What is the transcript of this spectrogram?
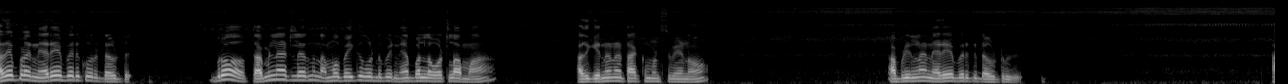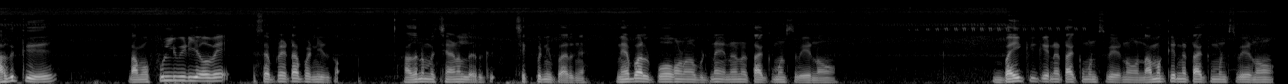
அதே போல் நிறைய பேருக்கு ஒரு டவுட்டு ப்ரோ தமிழ்நாட்டிலேருந்து நம்ம பைக்கை கொண்டு போய் நேபாளில் ஓட்டலாமா? அதுக்கு என்னென்ன டாக்குமெண்ட்ஸ் வேணும்? அப்படின்லாம் நிறைய பேருக்கு டவுட் இருக்குது அதுக்கு நம்ம ஃபுல் வீடியோவே செப்பரேட்டாக பண்ணியிருக்கோம். அது நம்ம சேனலில் இருக்குது செக் பண்ணி பாருங்கள் நேபாள் போகணும் அப்படின்னா என்னென்ன டாக்குமெண்ட்ஸ் வேணும்? பைக்குக்கு என்ன டாக்குமெண்ட்ஸ் வேணும்? நமக்கு என்ன டாக்குமெண்ட்ஸ் வேணும்?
